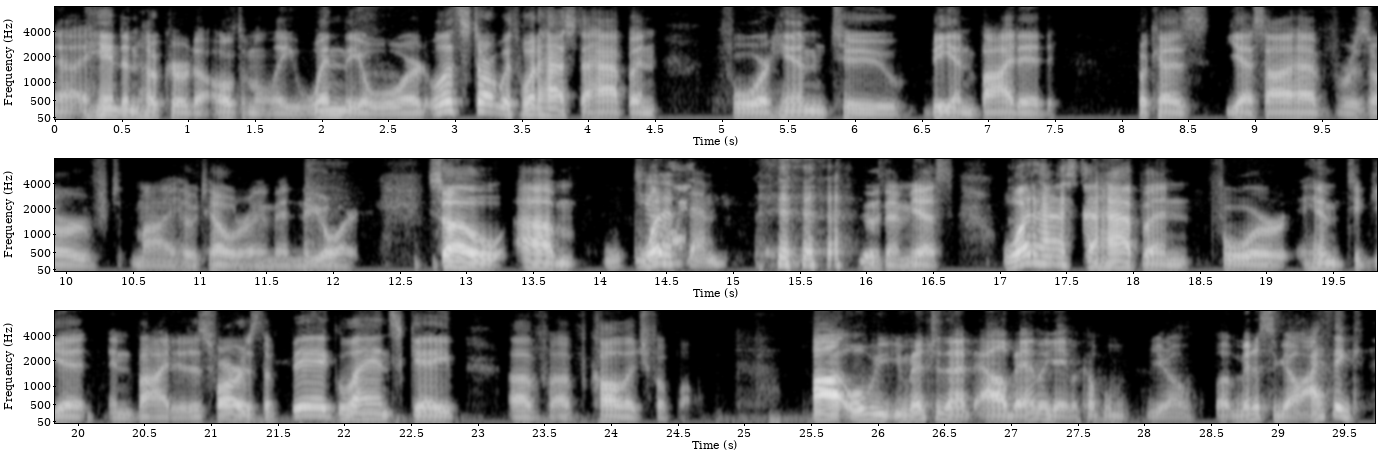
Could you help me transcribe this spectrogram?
uh, Hendon Hooker to ultimately win the award? Well, let's start with what has to happen for him to be invited. Because yes, I have reserved my hotel room in New York. So, um, two what of them. two of them, yes. What has to happen for him to get invited as far as the big landscape of, of college football? Uh, well, we, you mentioned that Alabama game a couple, you know, uh, minutes ago. I think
